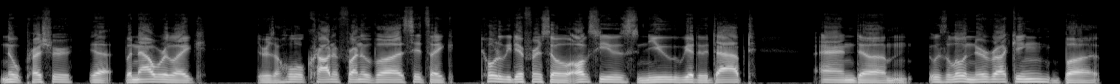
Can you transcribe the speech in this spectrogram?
no pressure. Yeah. But now we're like, there's a whole crowd in front of us. It's like totally different. So obviously it was new. We had to adapt, and um, it was a little nerve wracking, but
